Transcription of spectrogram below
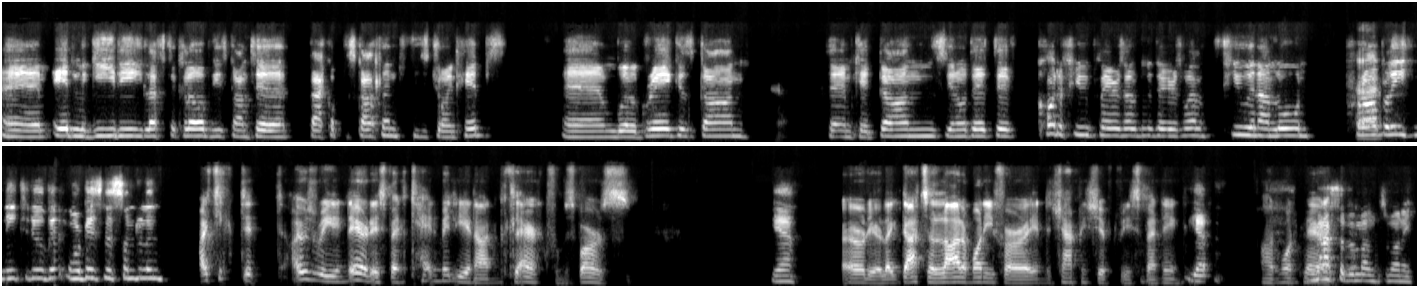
Um, Aiden McGeady left the club. He's gone to back up to Scotland. He's joined Hibs. Um, Will Grigg is gone. The MK Dons, you know, they, they've caught a few players out of there as well. Few in on loan. Probably need to do a bit more business, Sunderland. I think that I was reading there they spent 10 million on Clarke from Spurs Yeah, earlier. Like that's a lot of money for in the championship to be spending Yep. on one player. massive amounts of money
